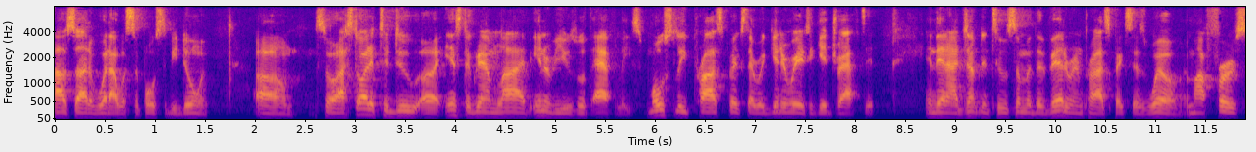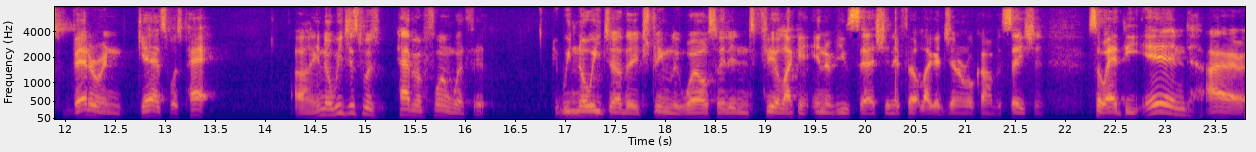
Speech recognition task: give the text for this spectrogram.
outside of what I was supposed to be doing. Um, so I started to do uh, Instagram live interviews with athletes, mostly prospects that were getting ready to get drafted. And then I jumped into some of the veteran prospects as well. And my first veteran guest was Pat. Uh, you know, we just was having fun with it. We know each other extremely well, so it didn't feel like an interview session. It felt like a general conversation. So at the end, I,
